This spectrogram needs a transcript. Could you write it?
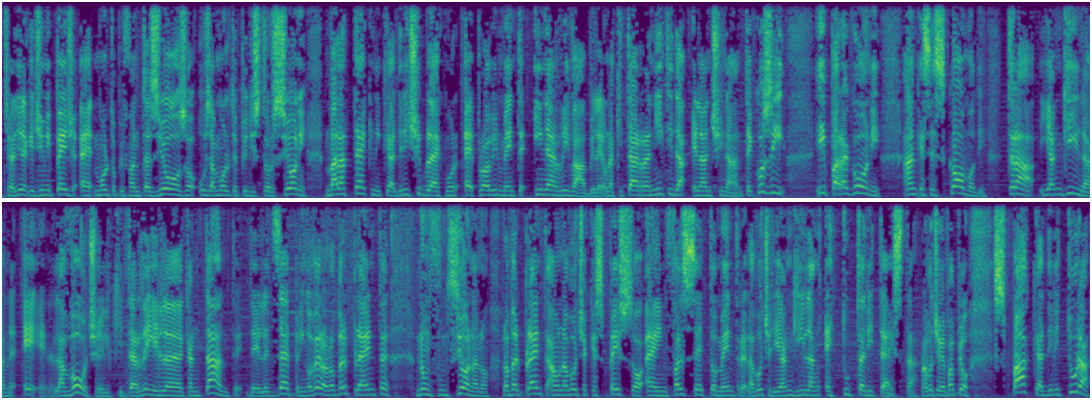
c'è da dire che Jimmy Page è molto più fantasioso, usa molte più distorsioni, ma la tecnica di Richie Blackmore è probabilmente inarrivabile, una chitarra nitida e lancinante. Così i paragoni, anche se scomodi, tra Ian Gillan e la voce, il, chitarri- il cantante dei Led Zeppelin, ovvero Robert Plant, non funzionano. Robert Plant ha una voce che spesso è in falsetto, mentre la voce di Ian Gillan è tutta di testa, una voce che proprio spacca addirittura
